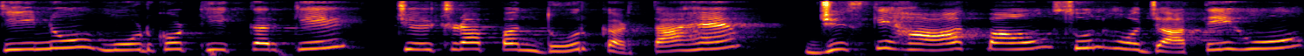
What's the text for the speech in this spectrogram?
कीनू मूड को ठीक करके चिड़चिड़ापन दूर करता है, जिसके हाथ पाँव सुन हो जाते हों,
